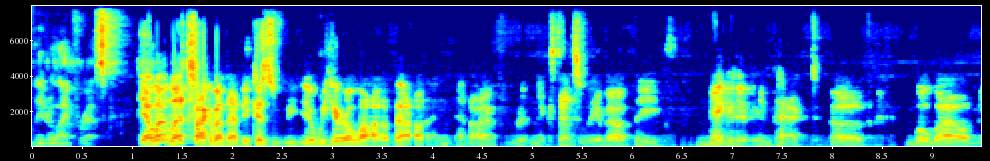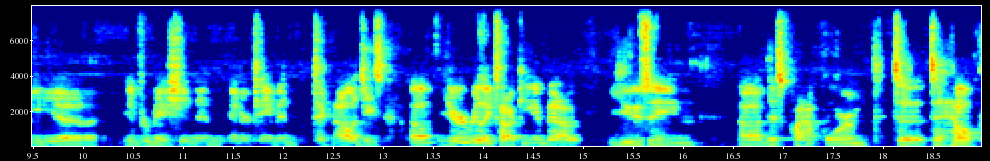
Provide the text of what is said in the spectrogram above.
later life risk. Yeah, let, us talk about that because we, you know, we hear a lot about, and, and, I've written extensively about the negative impact of mobile media information and entertainment technologies. Um, you're really talking about using uh, this platform to to help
